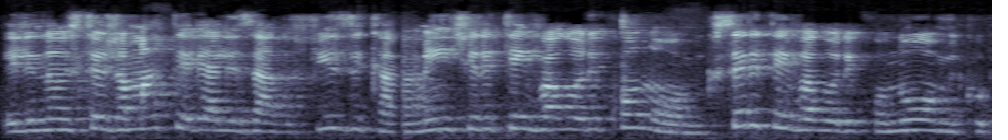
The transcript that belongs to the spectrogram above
ele não esteja materializado fisicamente, ele tem valor econômico. Se ele tem valor econômico,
